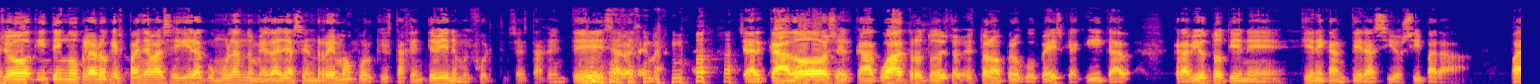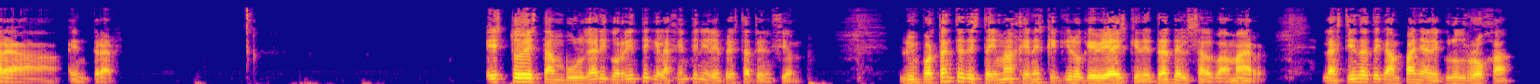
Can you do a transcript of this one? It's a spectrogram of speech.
Yo aquí tengo claro que España va a seguir acumulando medallas en remo porque esta gente viene muy fuerte. O sea, esta gente sabe remar. O sea, el K2, el K4, todo esto, esto no os preocupéis que aquí Cravioto tiene, tiene cantera sí o sí para, para entrar. Esto es tan vulgar y corriente que la gente ni le presta atención. Lo importante de esta imagen es que quiero que veáis que detrás del salvamar las tiendas de campaña de Cruz Roja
